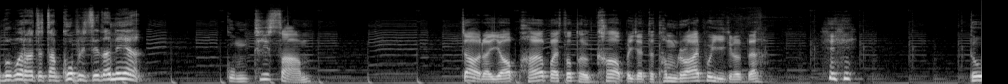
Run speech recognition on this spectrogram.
เหมือว่าเราจะจับคู่ผิดสินะเนี่ย กลุ่มที่สามเจ้าระยอมแพ้ไปสักเถอะข้าไปอยากจะทำร้ายผู้หญิงหรอกนะตู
